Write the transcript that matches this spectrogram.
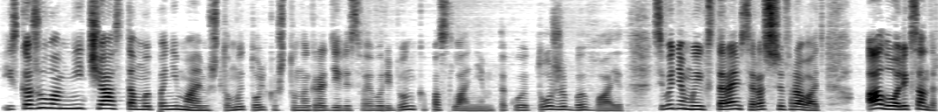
И скажу вам, не часто мы понимаем, что мы только что наградили своего ребенка посланием. Такое тоже бывает. Сегодня мы их стараемся расшифровать. Алло, Александр.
